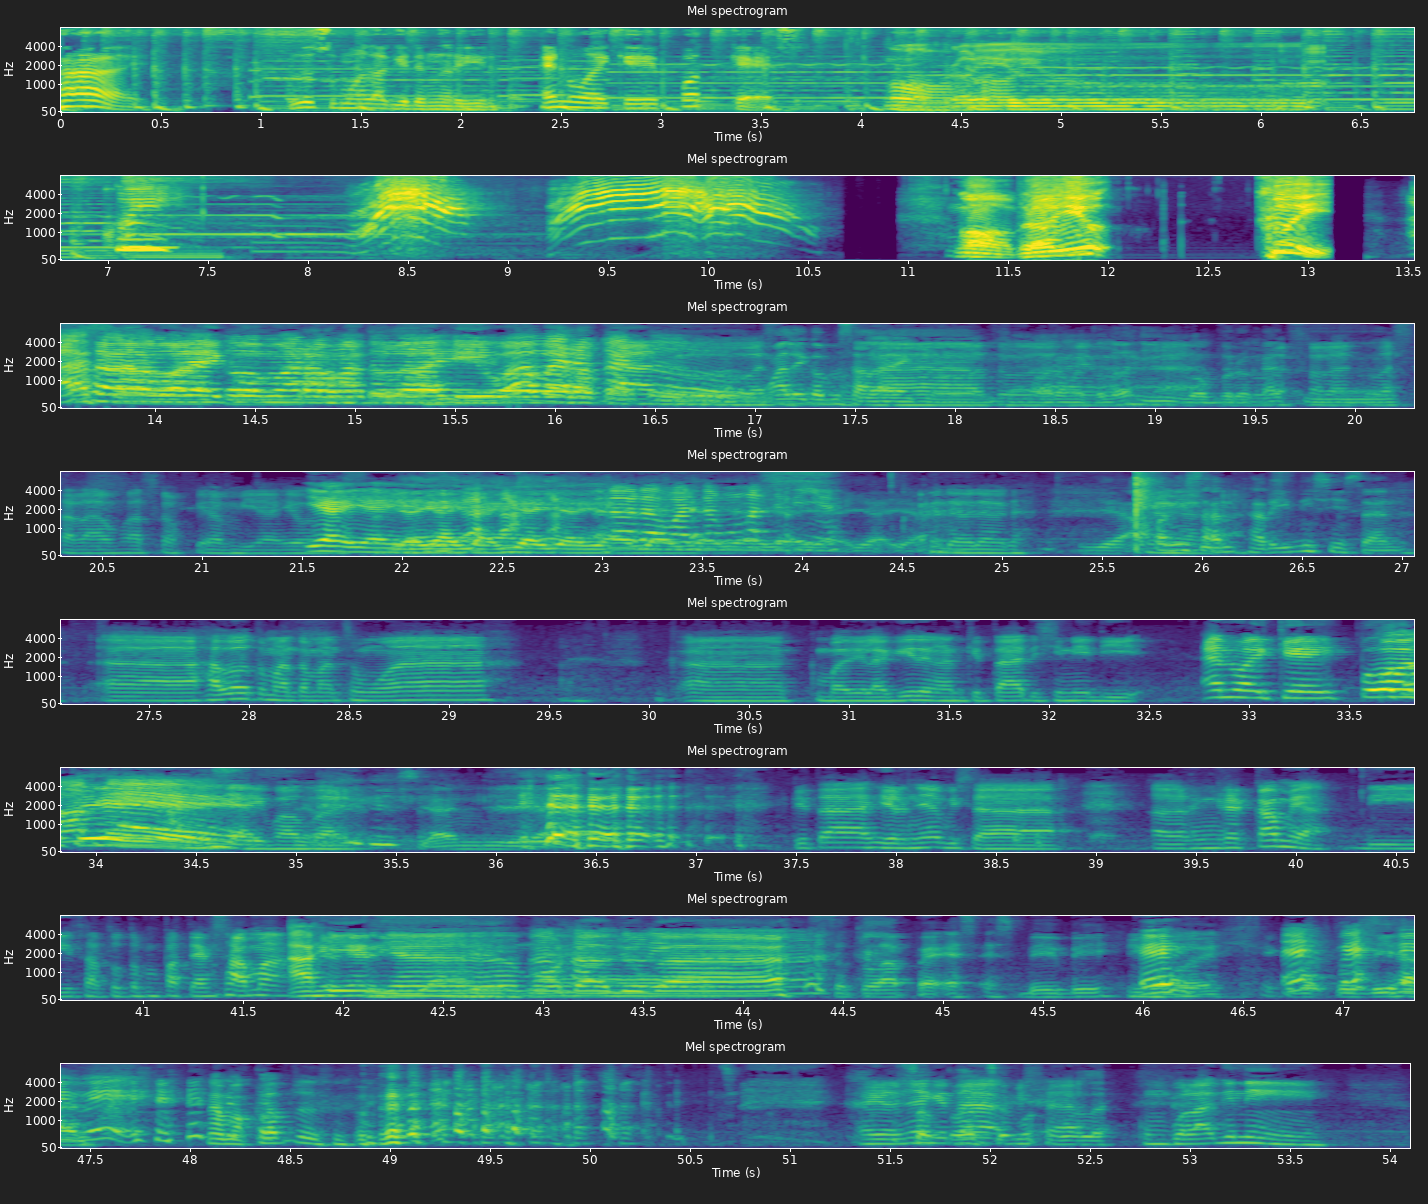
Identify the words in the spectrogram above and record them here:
Hai, lu semua lagi dengerin NYK Podcast. Ngobrol yuk. Kuy. Ngobrol yuk. Kuy. Assalamualaikum warahmatullahi wabarakatuh. Waalaikumsalam warahmatullahi wabarakatuh. Wassalam asrofi anbiya. Iya iya iya iya iya iya. Udah, iya, udah, iya, panjang iya, banget iya, jadinya. Iya iya. Udah udah udah. Iya, apa nih San? Hari ini sih San? Eh, halo teman-teman semua. Eh, kembali lagi dengan kita di sini di NYK Podcast. Iya, Mabar. Anji. Kita akhirnya bisa eh, rekam ya di satu tempat yang sama. Akhirnya Iya. modal juga. Setelah PSSBB. Iya, Eh. boy. Eh. PSBB. Nama klub tuh. akhirnya kita bisa kumpul lagi nih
